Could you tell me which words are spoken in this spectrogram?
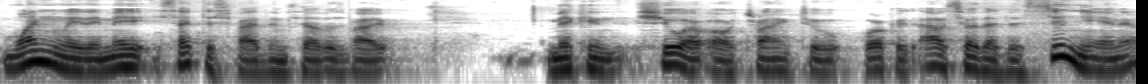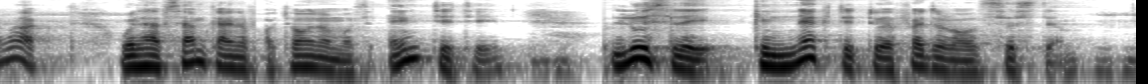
One way they may satisfy themselves is by making sure or trying to work it out so that the Sunni in Iraq will have some kind of autonomous entity loosely connected to a federal system. Mm-hmm.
